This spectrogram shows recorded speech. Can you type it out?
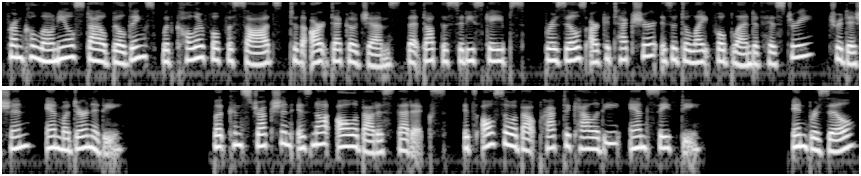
From colonial style buildings with colorful facades to the Art Deco gems that dot the cityscapes, Brazil's architecture is a delightful blend of history, tradition, and modernity. But construction is not all about aesthetics, it's also about practicality and safety. In Brazil,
